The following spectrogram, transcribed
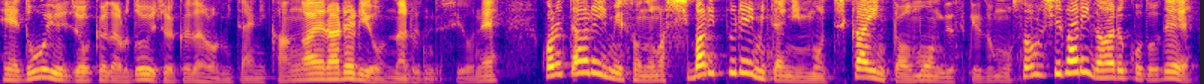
えー、どういう状況だろう、どういう状況だろうみたいに考えられるようになるんですよね。これってある意味、その、まあ、縛りプレイみたいにも近いとは思うんですけども、その縛りがあることで、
